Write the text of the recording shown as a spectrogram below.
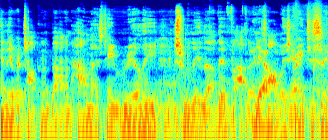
and they were talking about him, how much they really, truly love their father. And It's Yeah. always great to see.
